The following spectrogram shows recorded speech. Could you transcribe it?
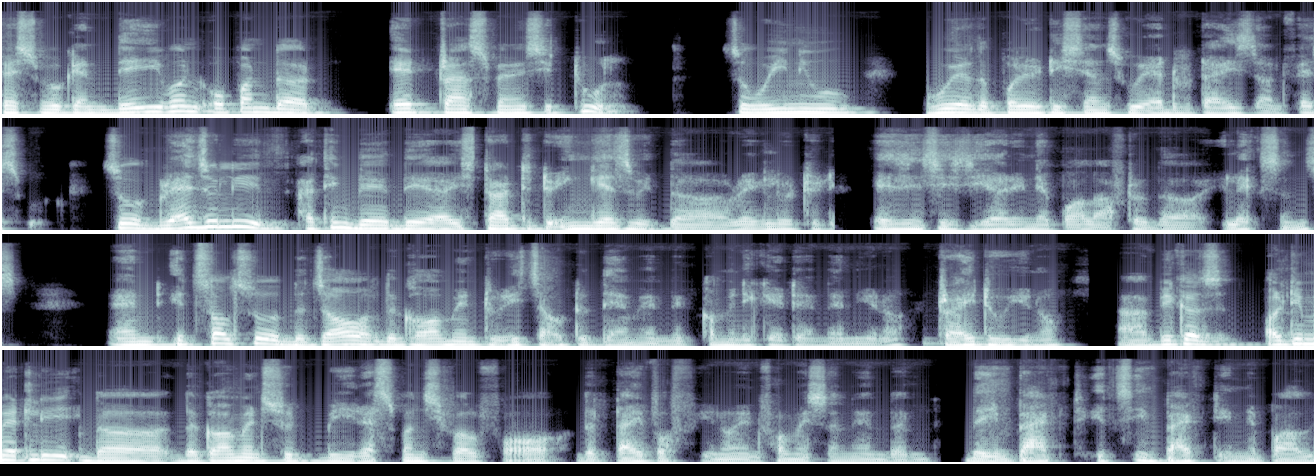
Facebook. And they even opened the ad transparency tool. So we knew who are the politicians who advertised on Facebook. So gradually, I think they, they started to engage with the regulatory agencies here in Nepal after the elections and it's also the job of the government to reach out to them and communicate and then you know try to you know uh, because ultimately the the government should be responsible for the type of you know information and then the impact its impact in nepal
